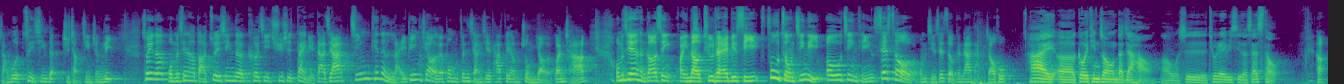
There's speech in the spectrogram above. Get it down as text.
掌握最新的职场竞争力。所以呢，我们现在要把最新的科技趋势带给大家。今天的来宾就要来帮我们分享一些他非常重要的观察。我们今天很高兴欢迎到 Tutor ABC 副总经理欧静婷 Sesto，我们请 Sesto 跟大家打个招呼。嗨，呃，各位听众，大家好啊、我是 Tutor ABC 的 Sesto。好，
